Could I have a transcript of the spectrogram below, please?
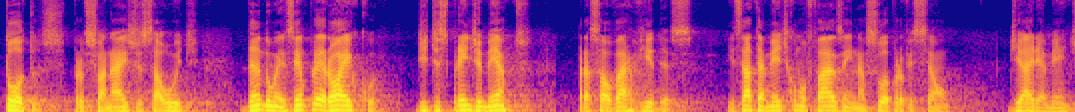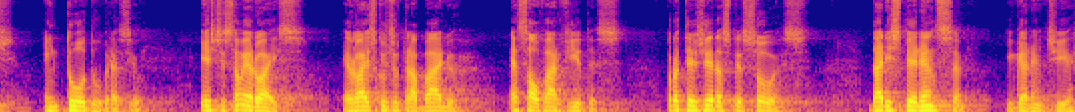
Todos profissionais de saúde, dando um exemplo heróico de desprendimento para salvar vidas, exatamente como fazem na sua profissão diariamente em todo o Brasil. Estes são heróis, heróis cujo trabalho é salvar vidas, proteger as pessoas, dar esperança e garantir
